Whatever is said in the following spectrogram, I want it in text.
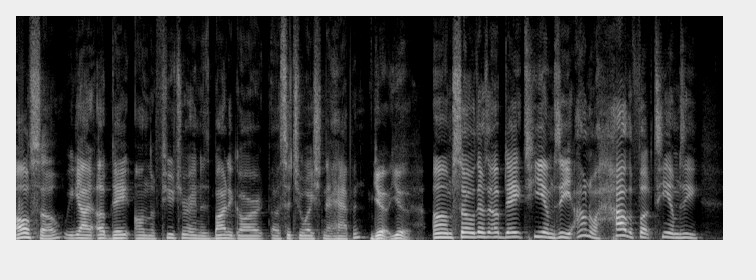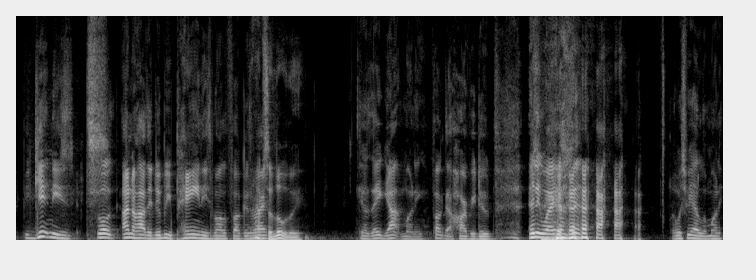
Also, we got an update on the future and his bodyguard uh, situation that happened. Yeah, yeah. Um, so there's an update. TMZ. I don't know how the fuck TMZ be getting these. Well, I know how they do be paying these motherfuckers, right? Absolutely. Because they got money. Fuck that Harvey dude. Anyway, I wish we had a little money.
